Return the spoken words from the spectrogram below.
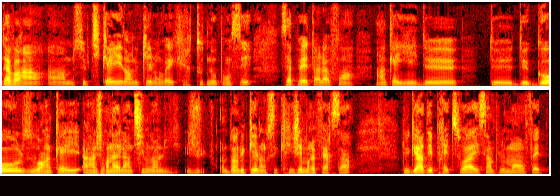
D'avoir un, un- ce petit cahier dans lequel on va écrire toutes nos pensées. Ça peut être à la fois un, un cahier de, de, de goals ou un, cahier- un journal intime dans, le- dans lequel on s'écrit j'aimerais faire ça, le garder près de soi et simplement en fait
